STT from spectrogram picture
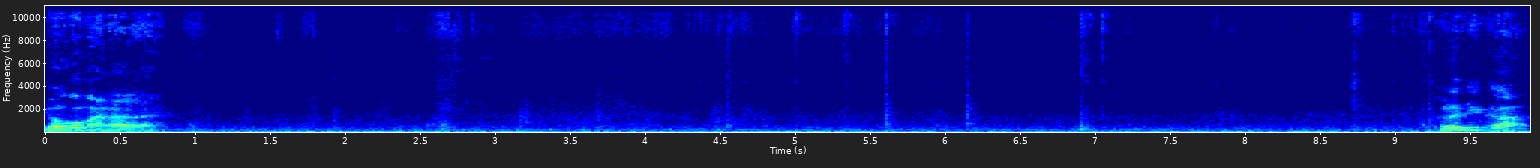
요거만 알아. 그러니까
